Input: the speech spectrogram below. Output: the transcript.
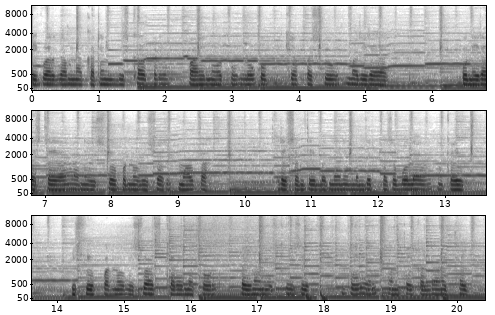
એકવાર ગામના કઠિન દુષ્કાળ પડ્યો. પાણી નહોતું લોકો ભૂખ્યા પશુઓ મરી રહ્યા. લોકો નિરાશ થયા અને ઈશ્વર પરનો વિશ્વાસ ગુમાવતા. ત્યારે સંતે બંનેને મંદિર પાસે બોલાવ્યા અને કહ્યું, ઈશ્વર પરનો વિશ્વાસ ક્યારે ન છોડો. પરિણામ મુશ્કેલ છે. તો એમ અંતે કલ્યાણ જ થાય છે.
